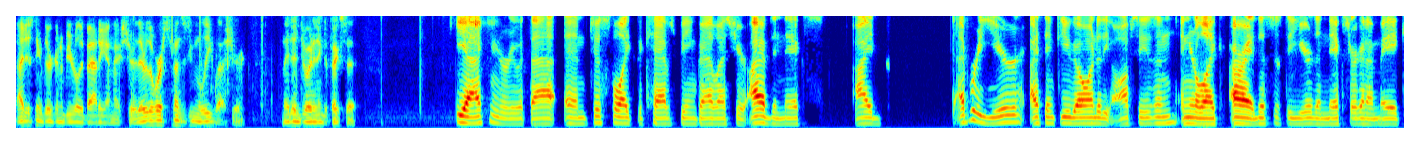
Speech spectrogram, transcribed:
I just think they're going to be really bad again next year. They were the worst defensive team in the league last year. They didn't do anything to fix it. Yeah, I can agree with that. And just like the Cavs being bad last year, I have the Knicks. I every year I think you go into the off season and you're like, all right, this is the year the Knicks are gonna make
